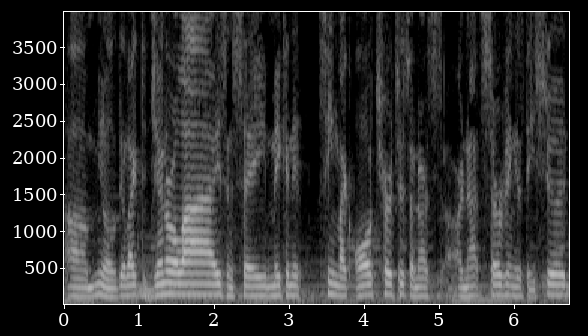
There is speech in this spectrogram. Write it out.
um, you know, they like to generalize and say, making it seem like all churches are not, are not serving as they should.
